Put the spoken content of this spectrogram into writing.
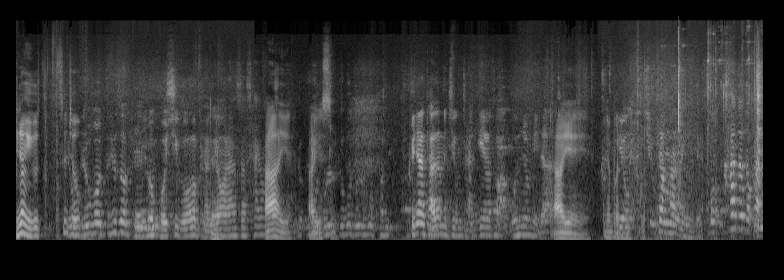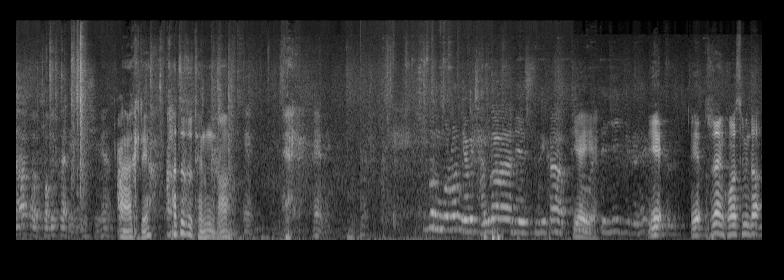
네. 그냥 이거 쓰죠. 요거 해서 이거 보시고 변경을 해서 사용하세요. 아, 예, 알겠습니다. 요거 누르고 번 그냥 닫으면 지금 단계여서 못 엽니다. 아, 예, 예. 이거 해버려. 13만 원인데. 뭐 카드도 가능하고 더블카드 있으시면 아, 그래요? 카드도 되는구나. 네. 네. 수건 거는 여기 장가에 있으니까 예, 예. 필요할 때 얘기를 해. 예, 예, 소장님 고맙습니다.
